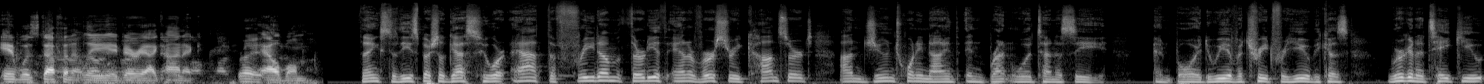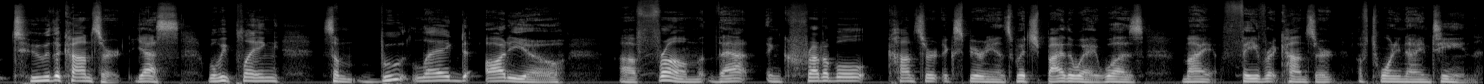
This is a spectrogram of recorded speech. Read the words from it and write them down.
It was definitely a very iconic Right. album. Thanks to these special guests who were at the Freedom 30th Anniversary concert on June 29th in Brentwood, Tennessee. And boy, do we have a treat for you because we're going to take you to the concert. Yes, we'll be playing some bootlegged audio uh, from that incredible concert experience, which, by the way, was my favorite concert of 2019.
